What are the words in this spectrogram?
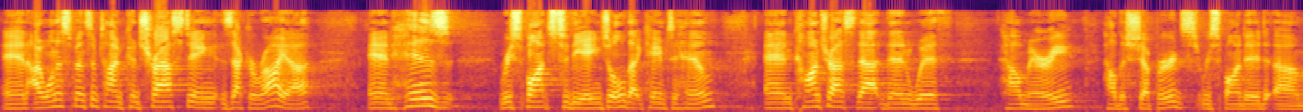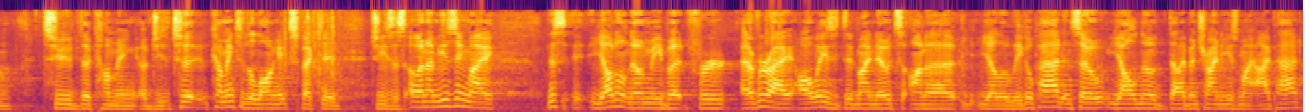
And I want to spend some time contrasting Zechariah and his response to the angel that came to him, and contrast that then with how Mary, how the shepherds responded um, to the coming of Jesus, to coming to the long expected Jesus. Oh, and I'm using my this y'all don't know me, but forever I always did my notes on a yellow legal pad, and so y'all know that I've been trying to use my iPad.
